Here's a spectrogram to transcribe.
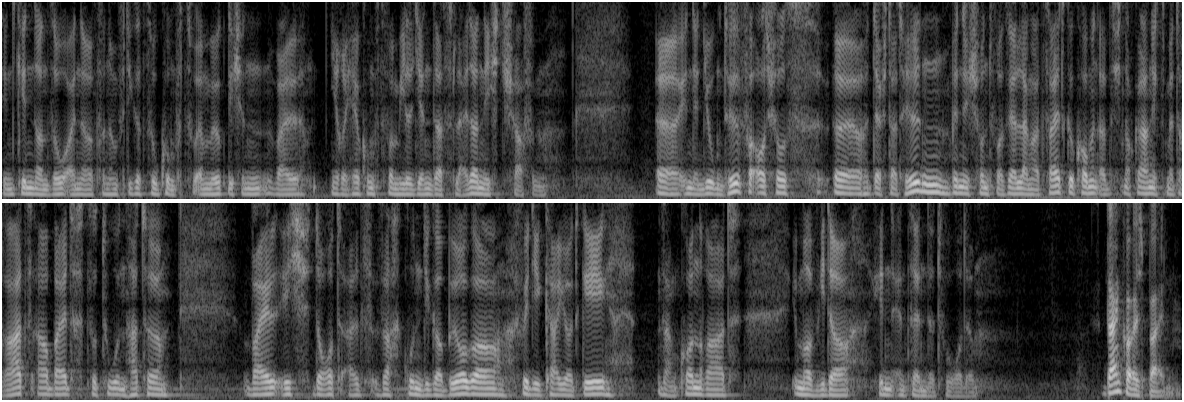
den Kindern so eine vernünftige Zukunft zu ermöglichen, weil ihre Herkunftsfamilien das leider nicht schaffen. Äh, in den Jugendhilfeausschuss äh, der Stadt Hilden bin ich schon vor sehr langer Zeit gekommen, als ich noch gar nichts mit Ratsarbeit zu tun hatte, weil ich dort als sachkundiger Bürger für die KJG St. Konrad immer wieder hin entsendet wurde. Danke euch beiden.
